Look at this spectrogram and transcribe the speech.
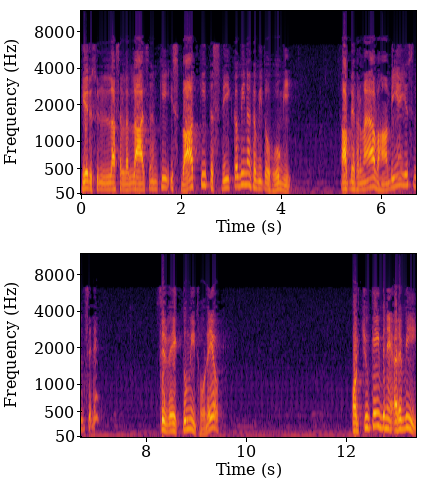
یہ رسول اللہ صلی اللہ علیہ وسلم کی اس بات کی تصدیق کبھی نہ کبھی تو ہوگی۔ آپ نے فرمایا وہاں بھی ہیں یہ سلسلے؟ صرف ایک تم ہی تھوڑے ہو۔ اور چونکہ ابن عربی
